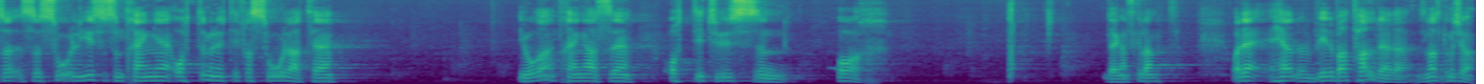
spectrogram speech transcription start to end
Så, så, så lyset som trenger åtte minutter fra sola til jorda, trenger altså 80 000 år. Det er ganske langt. Og det, her blir det bare tall, dere. Så nå skal vi se.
